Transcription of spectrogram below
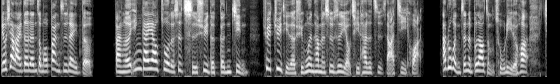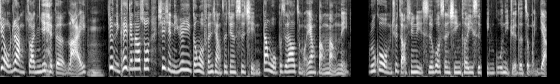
留下来的人怎么办之类的，反而应该要做的是持续的跟进，去具体的询问他们是不是有其他的自杀计划啊。如果你真的不知道怎么处理的话，就让专业的来，嗯，就你可以跟他说，谢谢你愿意跟我分享这件事情，但我不知道怎么样帮忙你。如果我们去找心理师或身心科医师评估，你觉得怎么样？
